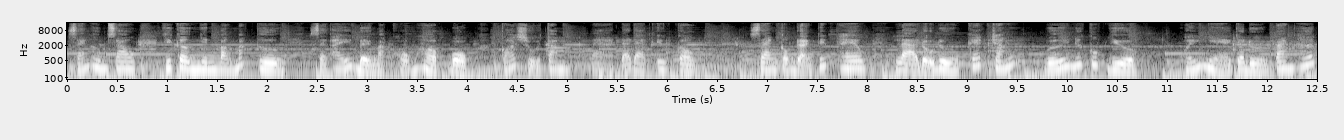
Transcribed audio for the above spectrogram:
sáng hôm sau, chỉ cần nhìn bằng mắt thường, sẽ thấy bề mặt hỗn hợp bột có sủi tăm là đã đạt yêu cầu. Sang công đoạn tiếp theo là đổ đường cát trắng với nước cốt dừa, khuấy nhẹ cho đường tan hết,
